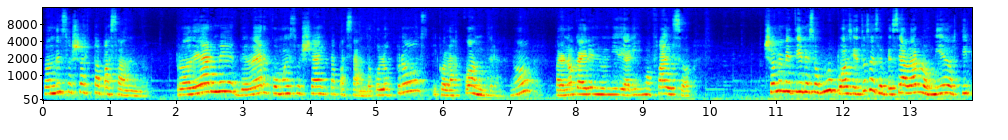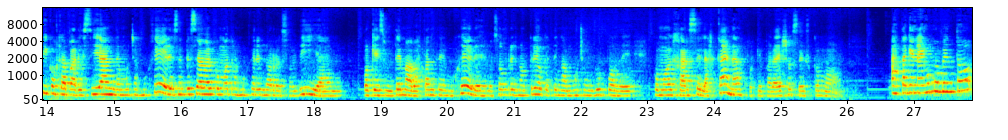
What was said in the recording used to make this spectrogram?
donde eso ya está pasando. Rodearme de ver cómo eso ya está pasando, con los pros y con las contras, ¿no? Para no caer en un idealismo falso yo me metí en esos grupos y entonces empecé a ver los miedos típicos que aparecían de muchas mujeres, empecé a ver cómo otras mujeres lo resolvían, porque es un tema bastante de mujeres, los hombres no creo que tengan muchos grupos de cómo dejarse las canas, porque para ellos es como... Hasta que en algún momento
